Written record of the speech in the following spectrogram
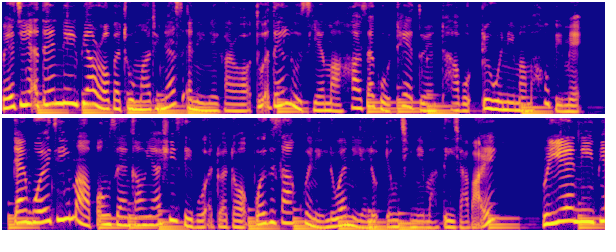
ဘယ်ဂျီအသင်းနီးပြရောဘတ်တိုမာတီနက်စ်အနေနဲ့ကတော့သူအသင်းလူစီယန်မှာဟာဇက်ကိုထည့်သွင်းထားဖို့တွေ့ဝင်နေမှာမဟုတ်ပေမဲ့ပြိုင်ပွဲကြီးမှာပုံစံကောင်းရရှိစေဖို့အတွက်တော့ပွဲကစားခွင့်တွေလိုအပ်နေရလို့ယုံကြည်နေမှာသိကြပါတယ်။ရီယယ်နီပြ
